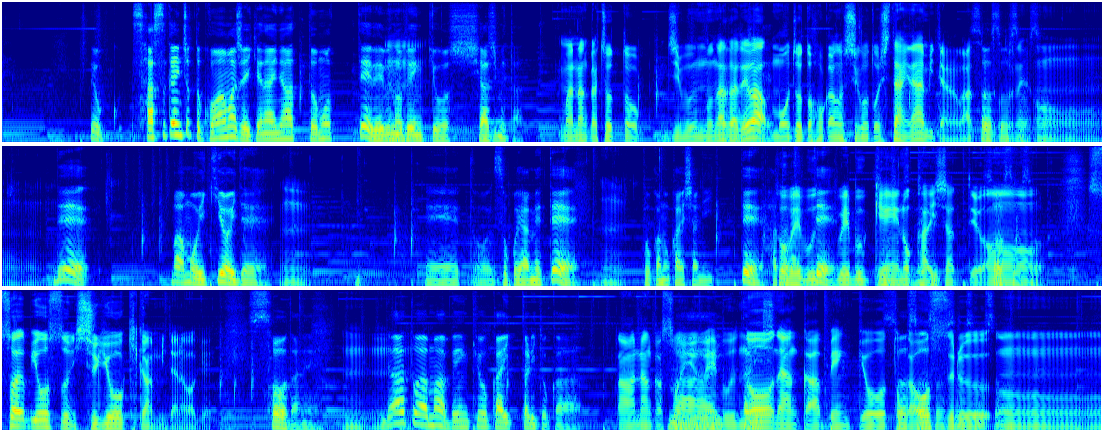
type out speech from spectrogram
でもさすがにちょっとこのままじゃいけないなと思ってウェブの勉強をし始めた、まあなんかちょっと自分の中ではもうちょっと他の仕事したいなみたいなのがあったってことね。そうそうそうそう。うん。でまあもう勢いで、うん。えー、とそこ辞めてうん。他の会社に行ってそうウェブウ働いてェブ系の会社っていう。そうそうそう。うんそう要するに修行期間みたいなわけ？そうだね。うんうんであとはまあ勉強会行ったりとか。あーなんかそういうまあウェブのなんか勉強とかをする。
